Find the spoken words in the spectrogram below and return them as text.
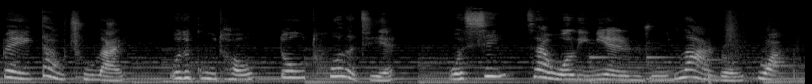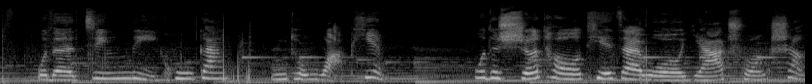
被倒出来，我的骨头都脱了节，我心在我里面如蜡融化，我的精力枯干，如同瓦片，我的舌头贴在我牙床上，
